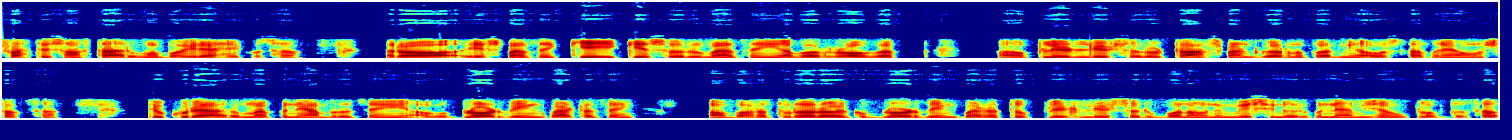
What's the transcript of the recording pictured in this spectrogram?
स्वास्थ्य संस्थाहरूमा भइरहेको छ। र यसमा चाहिँ केही केसहरूमा चाहिँ अब रगत प्लेटलेट्सहरू ट्रान्सप्लान्ट गर्नुपर्ने अवस्था पनि आउनसक्छ त्यो कुराहरूमा पनि हाम्रो चाहिँ अब ब्लड ब्याङ्कबाट चाहिँ भरतपुरमा रहेको ब्लड ब्याङ्कबाट त्यो प्लेटलेट्सहरू बनाउने मेसिनहरू पनि हामीसँग उपलब्ध छ।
